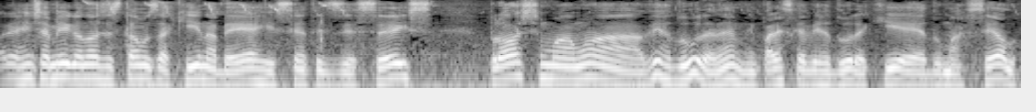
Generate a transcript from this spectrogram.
Olha, gente amiga, nós estamos aqui na BR-116, próximo a uma verdura, né? Me parece que a verdura aqui é do Marcelo,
